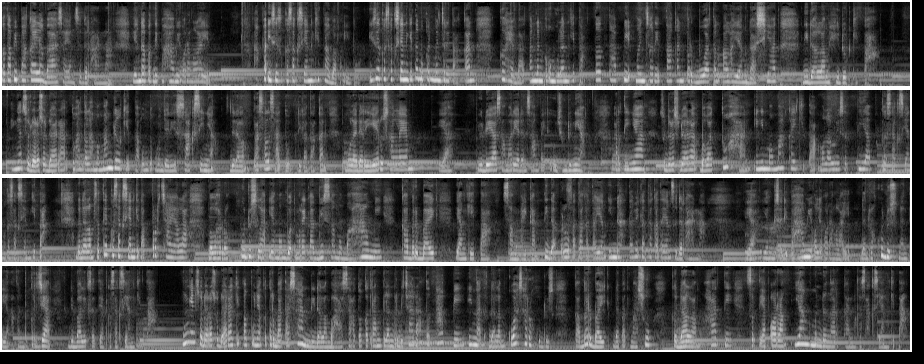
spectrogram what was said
tetapi pakailah bahasa yang sederhana yang dapat dipahami orang lain apa isi kesaksian kita Bapak Ibu? Isi kesaksian kita bukan menceritakan kehebatan dan keunggulan kita, tetapi menceritakan perbuatan Allah yang dahsyat di dalam hidup kita. Ingat saudara-saudara, Tuhan telah memanggil kita untuk menjadi saksinya. Di dalam pasal 1 dikatakan mulai dari Yerusalem, ya, Yudea, Samaria, dan sampai ke ujung dunia. Artinya, saudara-saudara, bahwa Tuhan ingin memakai kita melalui setiap kesaksian-kesaksian kita. Dan dalam setiap kesaksian kita percayalah bahwa Roh Kuduslah yang membuat mereka bisa memahami kabar baik yang kita sampaikan. Tidak perlu kata-kata yang indah, tapi kata-kata yang sederhana. Ya, yang bisa dipahami oleh orang lain dan Roh Kudus nanti yang akan bekerja di balik setiap kesaksian kita. Mungkin saudara-saudara kita punya keterbatasan di dalam bahasa atau keterampilan berbicara, tetapi ingat dalam kuasa Roh Kudus, kabar baik dapat masuk ke dalam hati setiap orang yang mendengarkan kesaksian kita.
